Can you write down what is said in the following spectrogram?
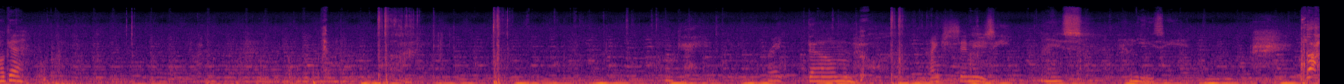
Okay. Okay. Right down the middle. Nice and easy. Nice and easy. Ah!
